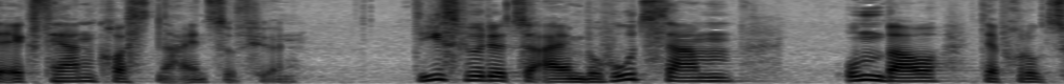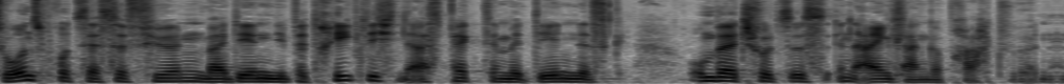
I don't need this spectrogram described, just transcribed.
der externen Kosten einzuführen. Dies würde zu einem behutsamen Umbau der Produktionsprozesse führen, bei denen die betrieblichen Aspekte mit denen des Umweltschutzes in Einklang gebracht würden.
